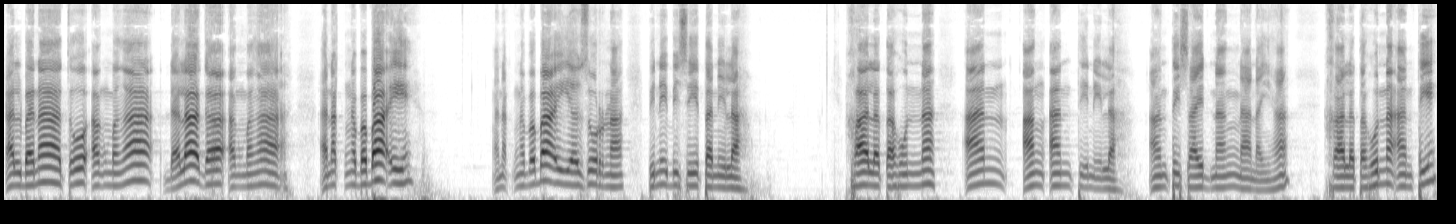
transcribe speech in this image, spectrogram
albanato, ang mga dalaga, ang mga anak na babae, Anak na babae, yazurna, pinibisita nila. Khalatahunna, an, ang anti nila. Anti side ng nanay, ha? Khalatahunna, anti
